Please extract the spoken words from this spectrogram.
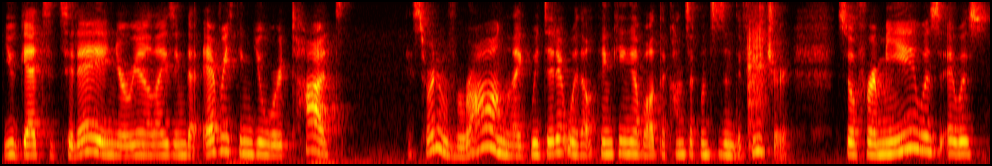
you get to today and you're realizing that everything you were taught is sort of wrong like we did it without thinking about the consequences in the future. So for me it was it was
